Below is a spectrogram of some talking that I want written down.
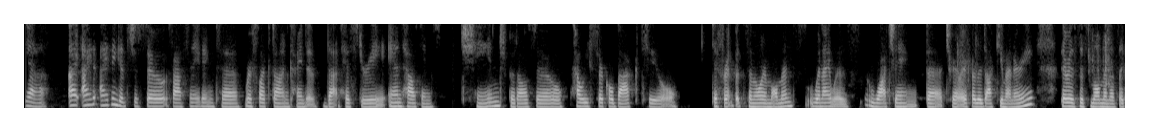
Yeah. I, I, I think it's just so fascinating to reflect on kind of that history and how things change, but also how we circle back to different but similar moments. When I was watching the trailer for the documentary, there was this moment of like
